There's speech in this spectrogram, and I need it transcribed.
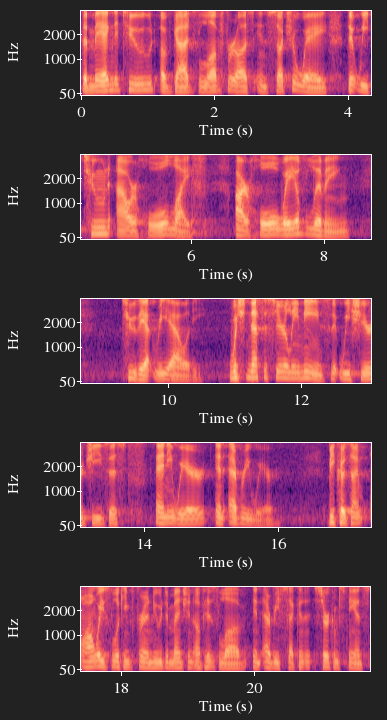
the magnitude of God's love for us in such a way that we tune our whole life, our whole way of living to that reality, which necessarily means that we share Jesus anywhere and everywhere. Because I'm always looking for a new dimension of his love in every second circumstance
